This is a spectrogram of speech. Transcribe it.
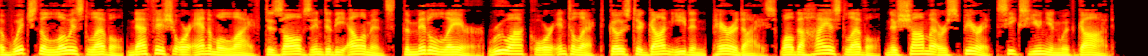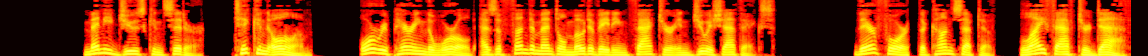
of which the lowest level nephesh or animal life dissolves into the elements, the middle layer ruach or intellect goes to Gan Eden paradise while the highest level neshama or spirit seeks union with God. Many Jews consider tikkun olam, or repairing the world as a fundamental motivating factor in Jewish ethics. Therefore, the concept of life after death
